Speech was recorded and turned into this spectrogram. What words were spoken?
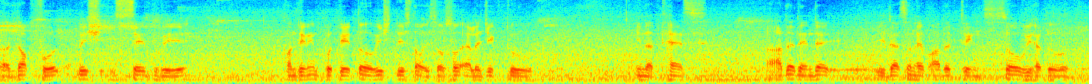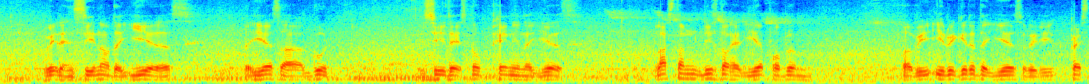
uh, dog food, which is said to be containing potato, which this dog is also allergic to in the test. Other than that, it doesn't have other things. So we have to wait and see now the ears. The ears are good. You see there's no pain in the ears. Last time this dog had ear problem, but we irrigated the ears already. Press,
